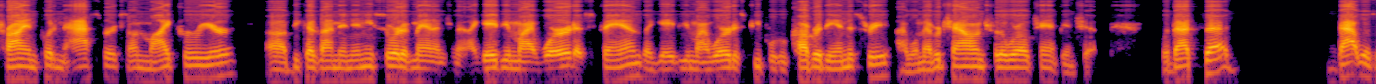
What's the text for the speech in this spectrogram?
try and put an asterisk on my career uh, because I'm in any sort of management. I gave you my word as fans. I gave you my word as people who cover the industry. I will never challenge for the world championship. With that said, that was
